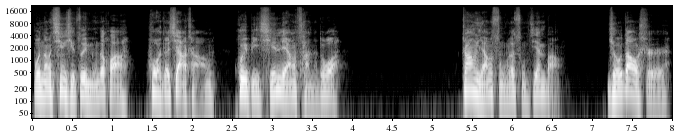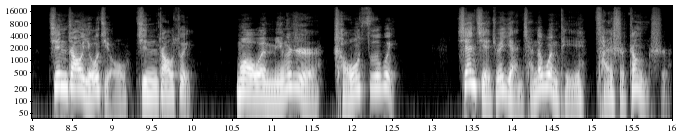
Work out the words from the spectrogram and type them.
不能清洗罪名的话，我的下场会比秦良惨得多。张扬耸了耸肩膀，有道是：“今朝有酒今朝醉，莫问明日愁滋味。”先解决眼前的问题才是正事。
